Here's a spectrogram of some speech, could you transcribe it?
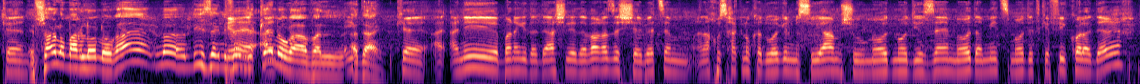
כן. אפשר לומר לא נורא, לא, לי זה לפעמים זה כן אני- נורא, אבל אם- עדיין. כן, אני, בוא נגיד, הדעה שלי הדבר הזה, שבעצם אנחנו שיחקנו כדורגל מסוים שהוא מאוד מאוד יוזם, מאוד אמיץ, מאוד התקפי כל הדרך.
